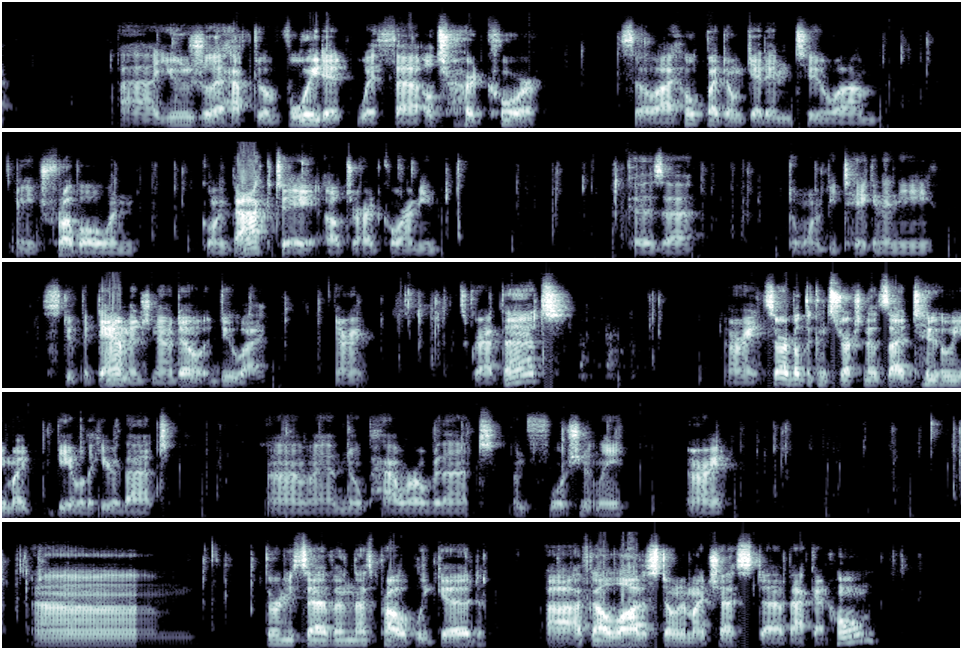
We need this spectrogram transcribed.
uh, usually I have to avoid it with uh, Ultra Hardcore. So I hope I don't get into um, any trouble when going back to a Ultra Hardcore, I mean. Because uh, don't want to be taking any stupid damage now, don't do I? Alright, let's grab that. Alright, sorry about the construction outside too, you might be able to hear that. Um, I have no power over that, unfortunately. Alright. Um, 37, that's probably good. Uh, I've got a lot of stone in my chest uh, back at home.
